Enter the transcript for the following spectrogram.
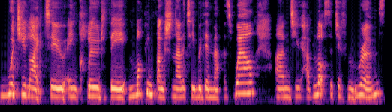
would you like to include the mopping functionality within that as well? Um, do you have lots of different rooms?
